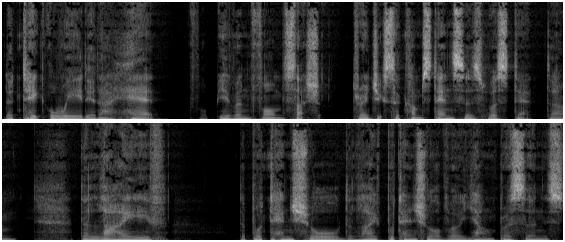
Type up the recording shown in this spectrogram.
the takeaway that I had, even from such tragic circumstances, was that um, the life the potential, the life potential of a young person is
